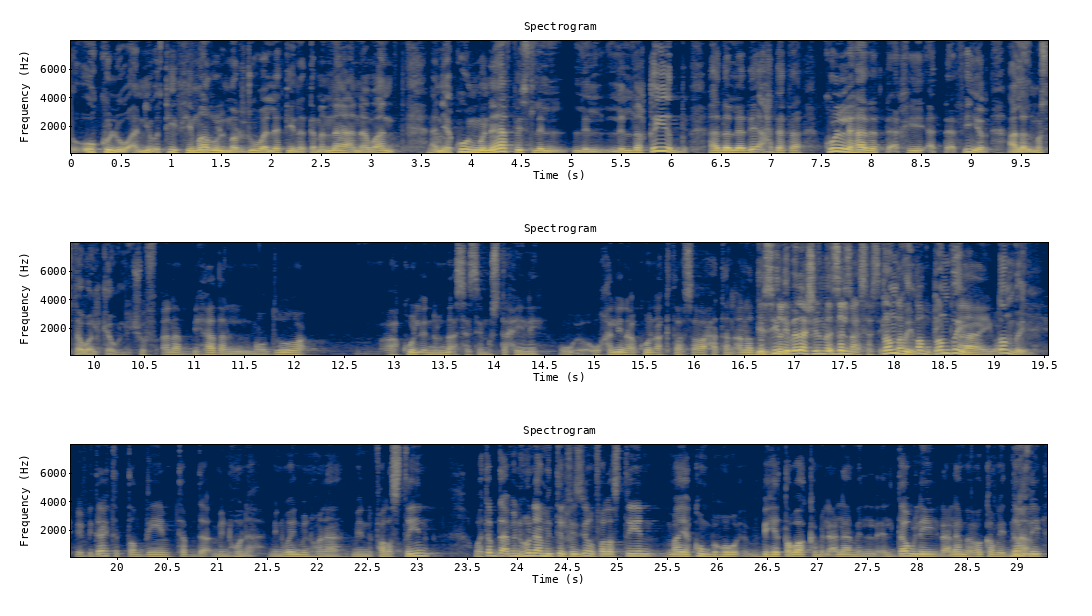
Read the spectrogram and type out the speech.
أكله أن يؤتي ثمار المرجوة التي نتمناها أنا وأنت. أن نعم. يكون منافس للنقيض. هذا الذي أحدث كل هذا التأثير على المستوى الكوني. شوف أنا بهذا الموضوع أقول إنه المأسسة مستحيلة وخلينا أكون أكثر صراحة. أنا ضد يا سيدي بلاش المأسسة, المأسسة. تنظيم تنظيم, تنظيم. أيوة. تنظيم. بداية التنظيم تبدأ من هنا. من وين؟ من هنا؟ من فلسطين. وتبدأ من هنا من تلفزيون فلسطين ما يقوم به به طواقم الإعلام الدولي الإعلام الرقمي الدولي نعم.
